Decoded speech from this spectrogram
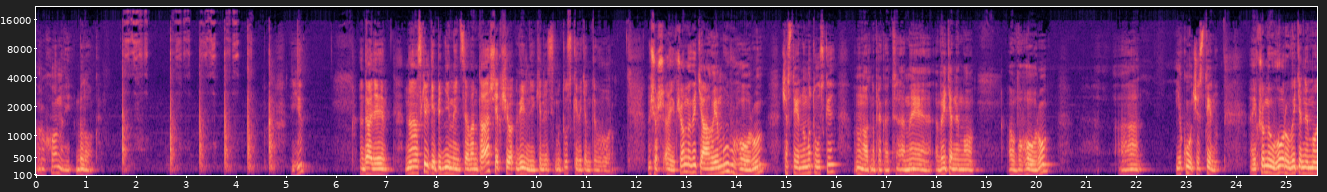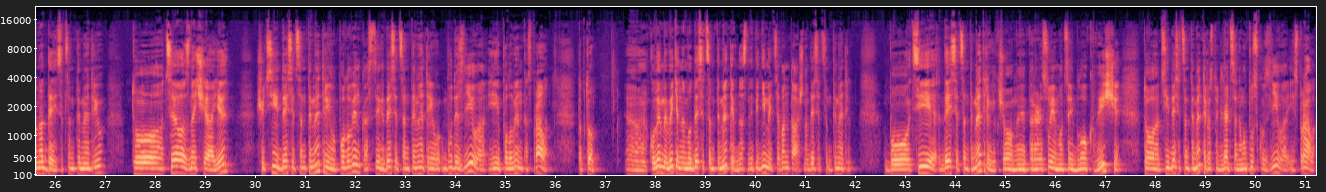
Рухомий блок. Є. Далі, наскільки підніметься вантаж, якщо вільний кінець мотузки витягнути вгору? Ну що ж, е, якщо ми витягуємо вгору частину мотузки, ну, от, наприклад, е, ми витягнемо вгору яку частину? Якщо ми вгору витягнемо на 10 см, то це означає, що ці 10 см, половинка з цих 10 см буде зліва і половинка справа. Тобто, е, коли ми витягнемо 10 см, в нас не підніметься вантаж на 10 см. Бо ці 10 см, якщо ми перерисуємо цей блок вище, то ці 10 см розподіляться на мотузку зліва і справа.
